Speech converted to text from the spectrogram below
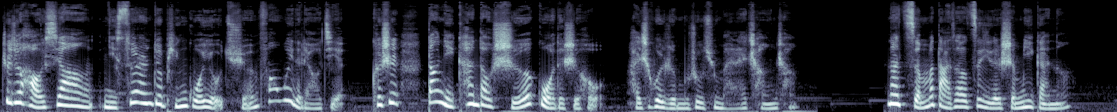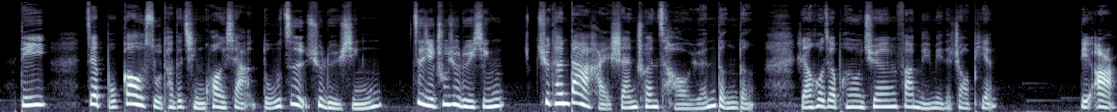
这就好像你虽然对苹果有全方位的了解，可是当你看到蛇果的时候，还是会忍不住去买来尝尝。那怎么打造自己的神秘感呢？第一，在不告诉他的情况下，独自去旅行，自己出去旅行。去看大海、山川、草原等等，然后在朋友圈发美美的照片。第二，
